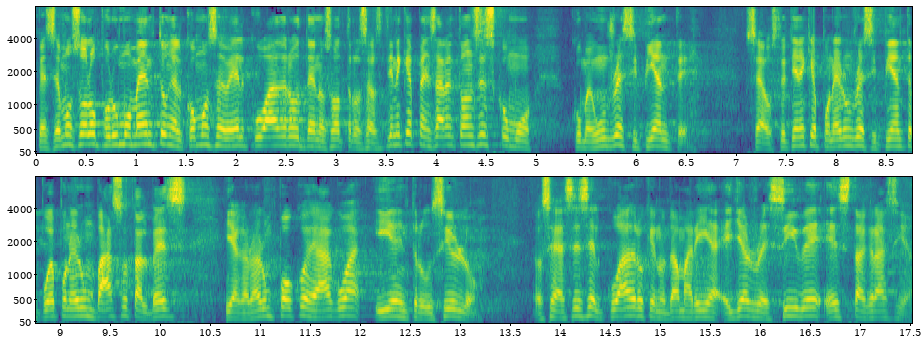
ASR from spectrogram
Pensemos solo por un momento en el cómo se ve el cuadro de nosotros. O sea, usted tiene que pensar entonces como, como en un recipiente. O sea, usted tiene que poner un recipiente, puede poner un vaso tal vez y agarrar un poco de agua y introducirlo. O sea, ese es el cuadro que nos da María. Ella recibe esta gracia.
